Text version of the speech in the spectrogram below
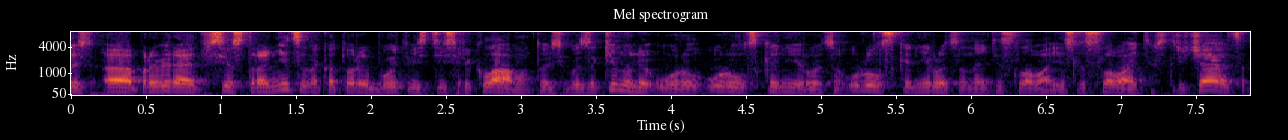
То есть э, проверяет все страницы, на которые будет вестись реклама. То есть вы закинули URL, URL сканируется, URL сканируется на эти слова. Если слова эти встречаются,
